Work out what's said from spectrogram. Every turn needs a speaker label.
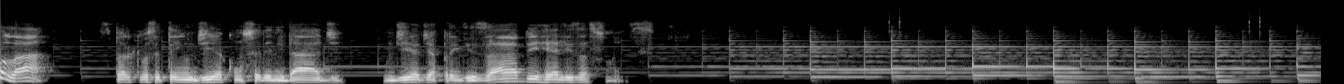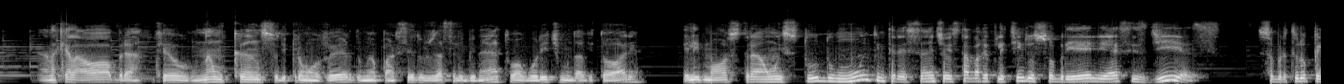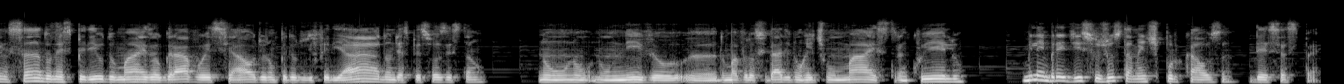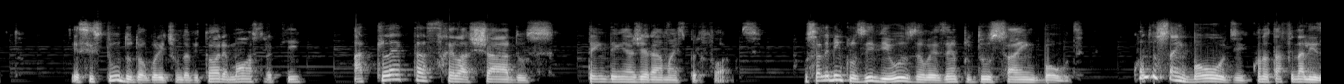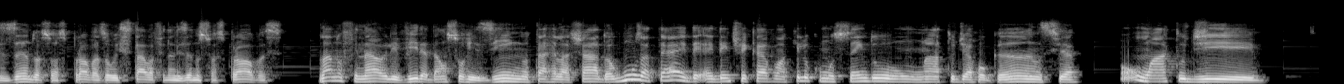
Speaker 1: Olá! Espero que você tenha um dia com serenidade, um dia de aprendizado e realizações. Naquela obra que eu não canso de promover, do meu parceiro José Celib Neto, o Algoritmo da Vitória, ele mostra um estudo muito interessante. Eu estava refletindo sobre ele esses dias sobretudo pensando nesse período mais, eu gravo esse áudio num período de feriado, onde as pessoas estão num, num, num nível, uh, de uma velocidade, num ritmo mais tranquilo. Me lembrei disso justamente por causa desse aspecto. Esse estudo do algoritmo da vitória mostra que atletas relaxados tendem a gerar mais performance. O Salib, inclusive, usa o exemplo do Usain Bolt, quando o Usain Bolt, quando está finalizando as suas provas ou estava finalizando suas provas, lá no final ele vira, dá um sorrisinho, está relaxado. Alguns até identificavam aquilo como sendo um ato de arrogância ou um ato de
